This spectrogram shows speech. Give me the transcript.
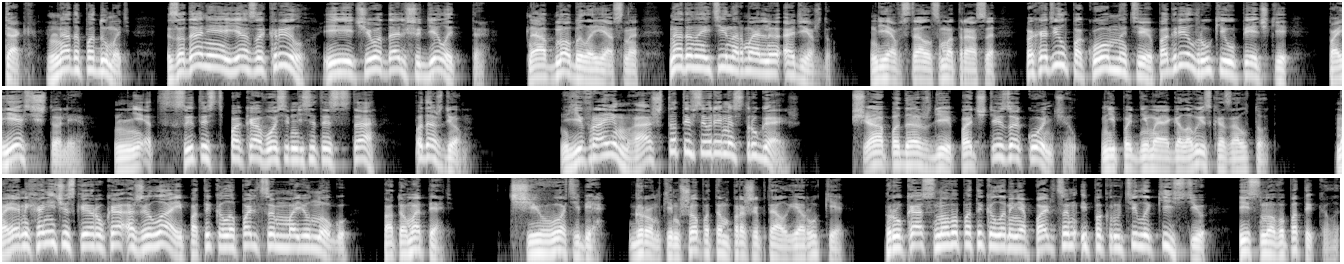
Так, надо подумать. Задание я закрыл, и чего дальше делать-то? Одно было ясно. Надо найти нормальную одежду. Я встал с матраса, походил по комнате, погрел руки у печки. Поесть, что ли? Нет, сытость пока 80 из 100. Подождем. Ефраим, а что ты все время стругаешь? «Ща, подожди, почти закончил», — не поднимая головы, сказал тот. Моя механическая рука ожила и потыкала пальцем мою ногу. Потом опять. «Чего тебе?» — громким шепотом прошептал я руке. Рука снова потыкала меня пальцем и покрутила кистью, и снова потыкала.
